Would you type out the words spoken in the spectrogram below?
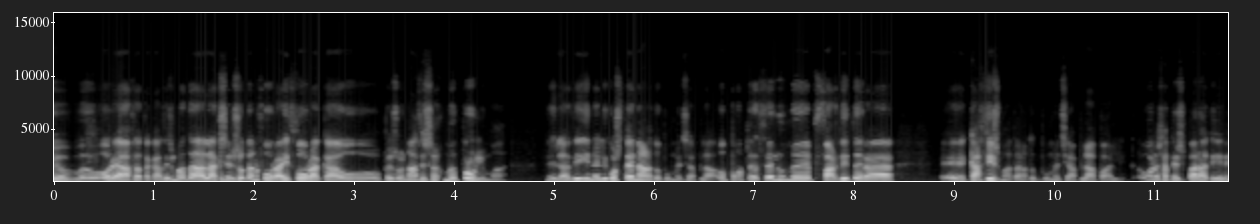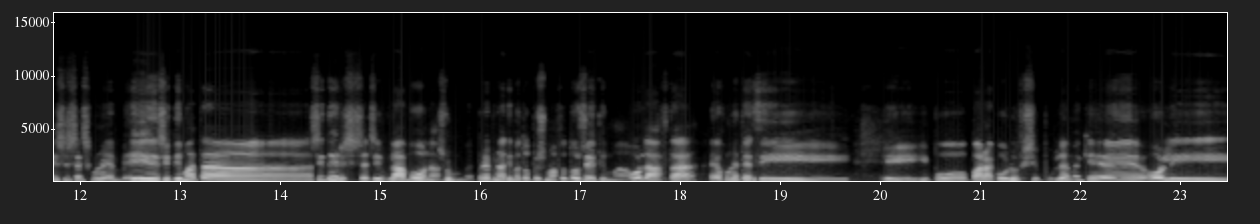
ωραία αυτά τα καθίσματα, αλλά ξέρεις, όταν φοράει θώρακα ο πεζονάθης έχουμε πρόβλημα. Δηλαδή είναι λίγο στενά, να το πούμε έτσι απλά. Οπότε θέλουμε φαρδύτερα ε, καθίσματα, να το πούμε έτσι απλά πάλι. Όλες αυτές οι παρατηρήσεις έτσι, έχουν ε, ζητήματα συντήρησης, έτσι, βλαβών ας πούμε. Πρέπει να αντιμετωπίσουμε αυτό το ζήτημα. Όλα αυτά έχουν τεθεί υπό παρακολούθηση που λέμε και όλη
